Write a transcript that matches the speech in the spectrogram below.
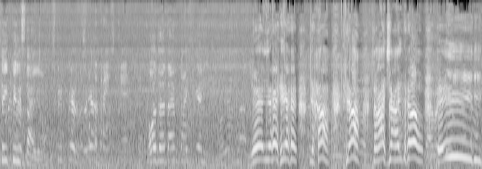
State fields tayo? State fields, ayan. Oo, doon tayo tricycle. Yeah, yeah, yeah. Yeah, yeah. Sakay, sakay kayo. Hey!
